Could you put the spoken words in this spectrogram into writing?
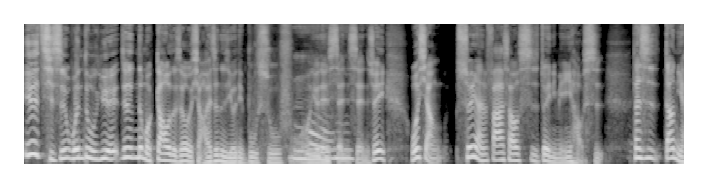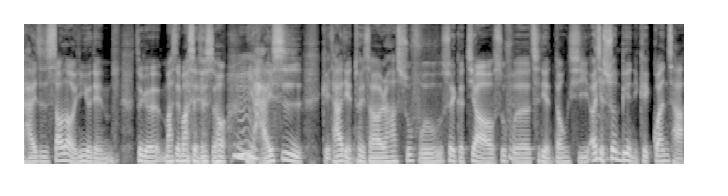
因为其实温度越就是那么高的时候，小孩真的有点不舒服，嗯、有点神神。所以我想，虽然发烧是对你免疫好事。但是，当你孩子烧到已经有点 这个麻塞麻塞的时候，嗯、你还是给他一点退烧药，让他舒服睡个觉，舒服的吃点东西，嗯、而且顺便你可以观察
